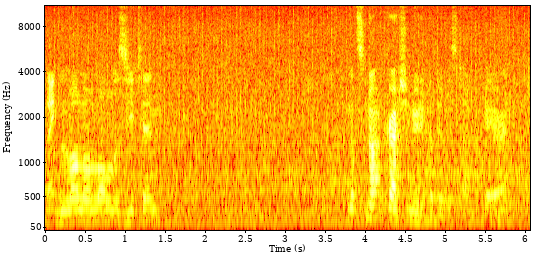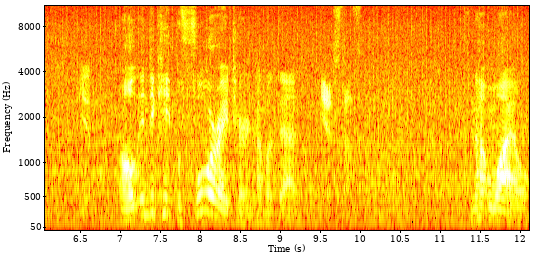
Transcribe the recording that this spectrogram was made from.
think. Lololol Z10. Let's not crash into each other this time, okay, Aaron? Yep. I'll indicate before I turn. How about that? Yes, that's. Not while.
